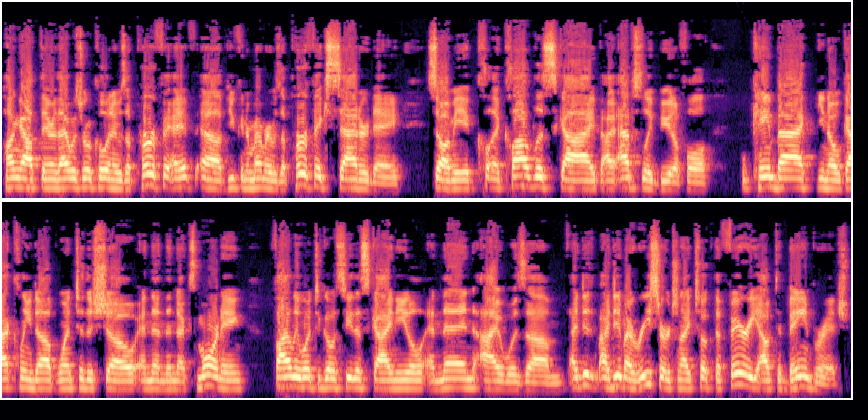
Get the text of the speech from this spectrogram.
hung out there. That was real cool, and it was a perfect. Uh, if you can remember, it was a perfect Saturday. So I mean, a, cl- cloudless sky, uh, absolutely beautiful. Came back, you know, got cleaned up, went to the show, and then the next morning, finally went to go see the Sky Needle, and then I was, um, I did, I did my research, and I took the ferry out to Bainbridge,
